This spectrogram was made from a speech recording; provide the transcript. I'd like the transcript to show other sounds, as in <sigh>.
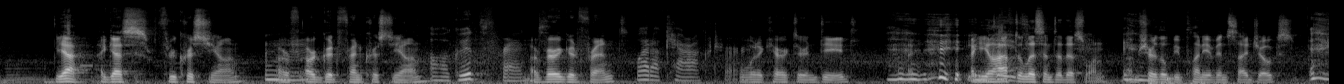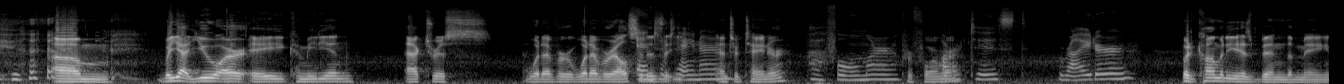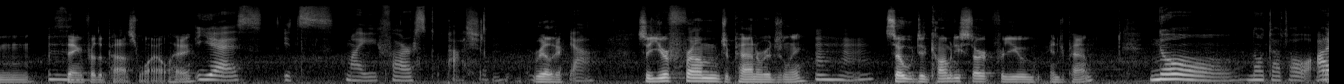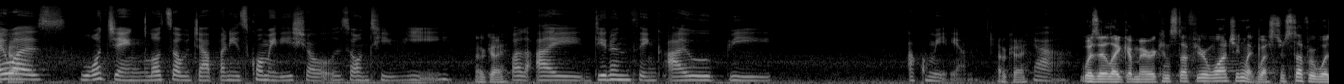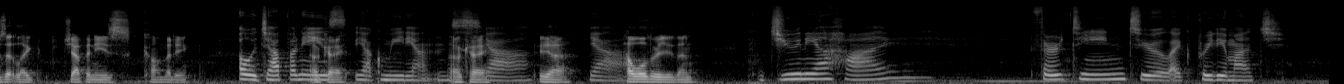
yeah, I guess through Christian, our, our good friend Christian, Oh, good friend. our very good friend. What a character. What a character indeed. <laughs> You'll have to listen to this one. I'm sure there'll be plenty of inside jokes. <laughs> Um, but yeah, you are a comedian, actress, whatever, whatever else it is. Entertainer. entertainer, Performer, performer. artist, writer. But comedy has been the main Mm-hmm. thing for the past while. Hey, Yes, it's my first passion. really? Yeah. So you're from Japan originally. Mm-hmm. So did comedy start for you in Japan? No, not at all. I was watching lots of Japanese comedy shows on TV, Okay. but I didn't think I would be a comedian. Okay. Yeah. Was it like American stuff you were watching, like Western stuff, or was it like Japanese comedy? Oh, Japanese, Okay. yeah, comedians. Okay. Yeah, Yeah. yeah. How old were you then? Junior high, 13 to like pretty much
